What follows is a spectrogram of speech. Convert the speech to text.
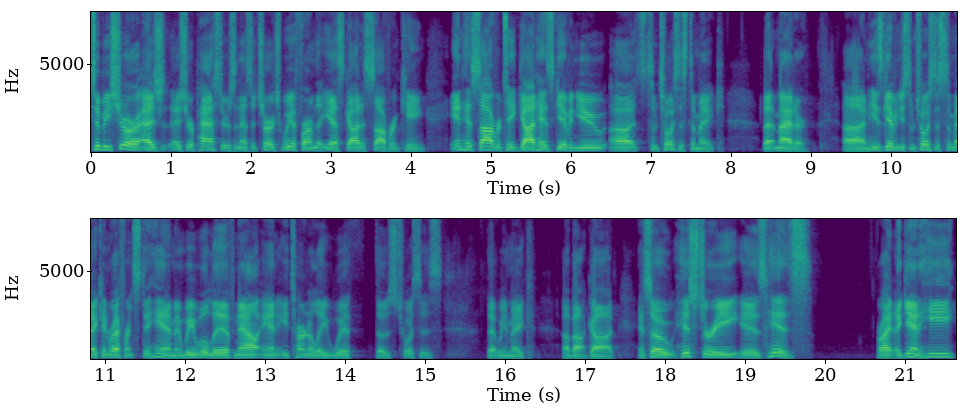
to be sure, as, as your pastors and as a church, we affirm that yes, God is sovereign king. In His sovereignty, God has given you uh, some choices to make that matter. Uh, and He's given you some choices to make in reference to Him, and we will live now and eternally with those choices that we make about God. And so history is His, right? Again, He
